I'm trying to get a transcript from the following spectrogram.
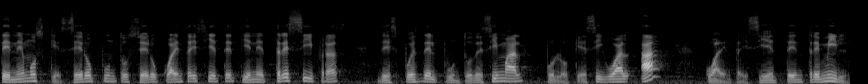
tenemos que 0.047 tiene tres cifras después del punto decimal, por lo que es igual a 47 entre 1000.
